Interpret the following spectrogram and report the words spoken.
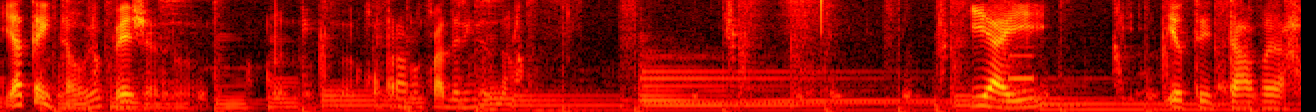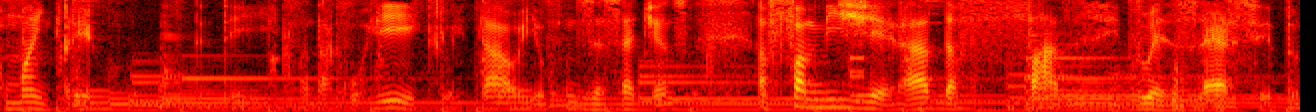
E até então, eu veja, não, não comprava quadrinhos não. E aí eu tentava arrumar emprego currículo e tal, e eu com 17 anos, a famigerada fase do exército.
